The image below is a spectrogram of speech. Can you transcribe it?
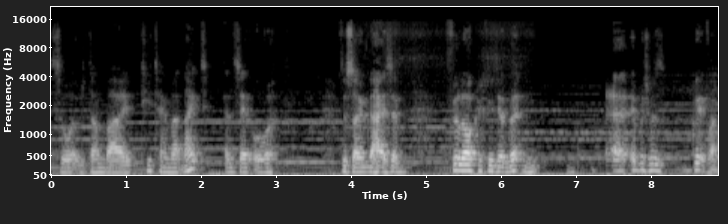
So it was done by tea time that night and sent over to sound guys and full orchestrated and written, uh, which was great fun.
